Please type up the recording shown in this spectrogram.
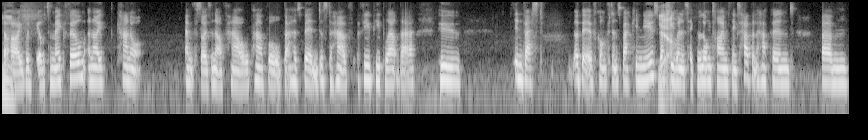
that mm. I would be able to make film. And I cannot emphasize enough how powerful that has been just to have a few people out there who invest a bit of confidence back in you, especially yeah. when it's taken a long time, things haven't happened. Um,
